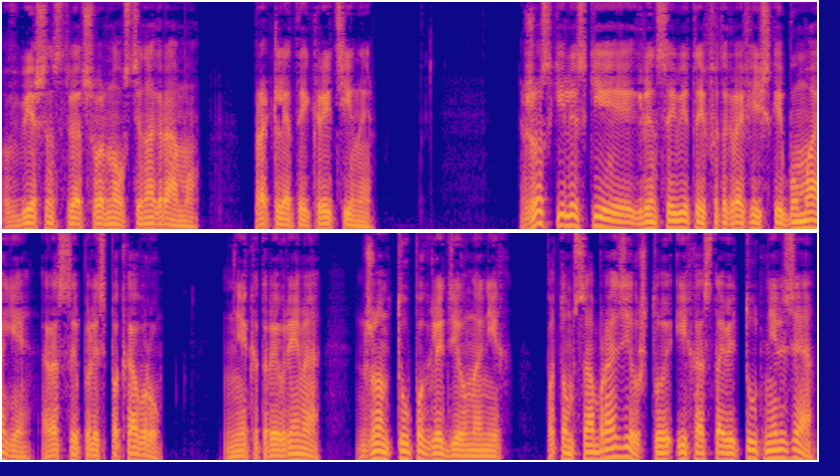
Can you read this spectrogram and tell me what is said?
в бешенстве отшвырнул стенограмму. Проклятые кретины. Жесткие лески глинцевитой фотографической бумаги рассыпались по ковру. Некоторое время Джон тупо глядел на них, потом сообразил, что их оставить тут нельзя.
